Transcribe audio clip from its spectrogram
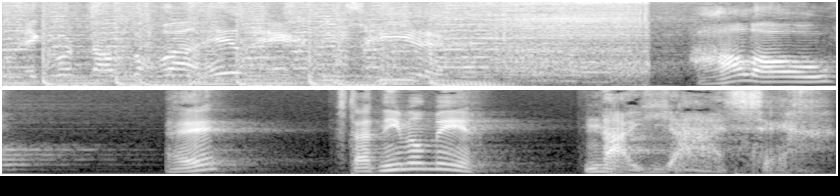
ik word nou toch wel heel erg nieuwsgierig. Hallo? Hé? Staat niemand meer? Nou ja, zeg.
